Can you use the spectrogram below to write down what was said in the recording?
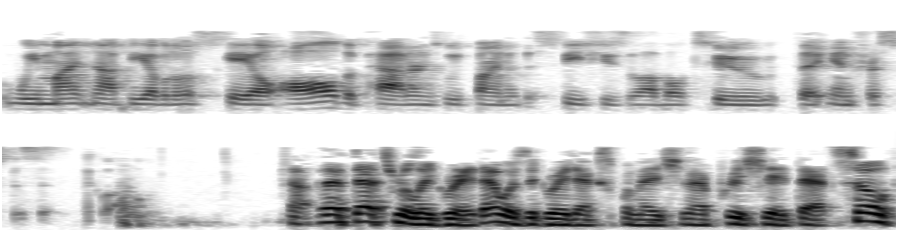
we might not be able to scale all the patterns we find at the species level to the intraspecific level. That, that's really great. That was a great explanation. I appreciate that. So,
